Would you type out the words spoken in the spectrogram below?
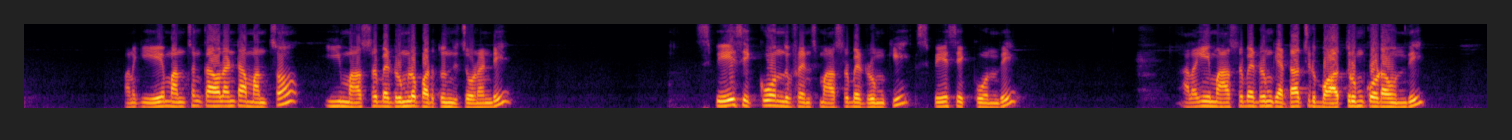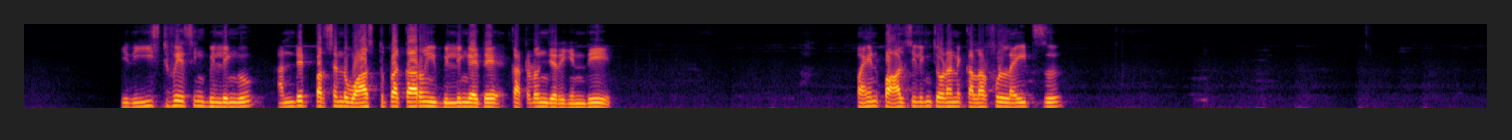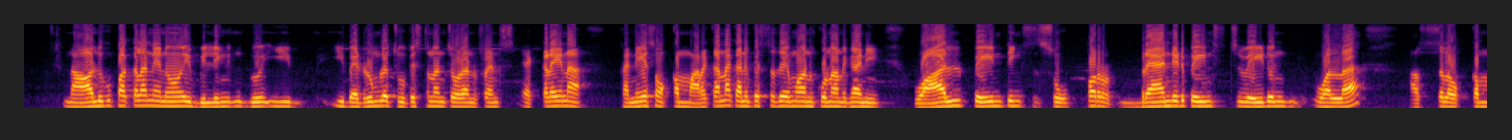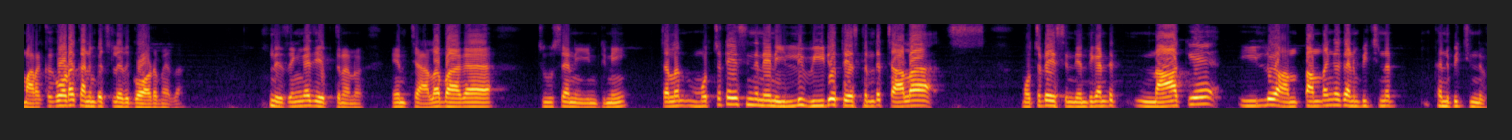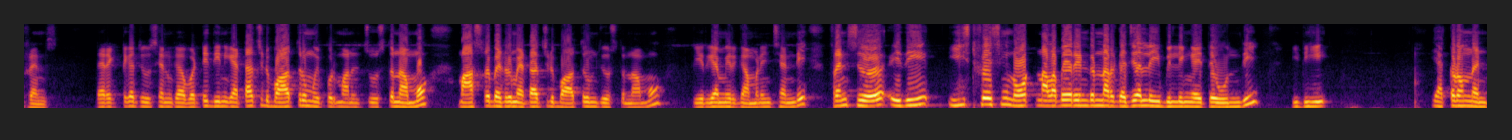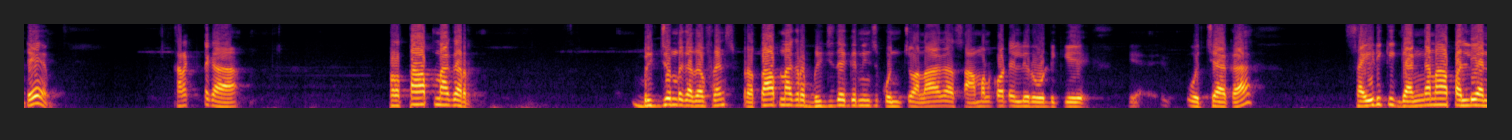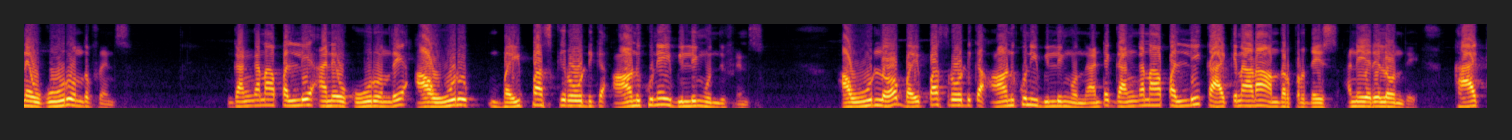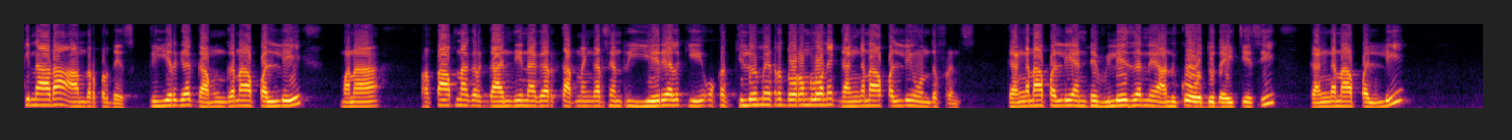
మనకి ఏ మంచం కావాలంటే ఆ మంచం ఈ మాస్టర్ బెడ్రూమ్లో పడుతుంది చూడండి. స్పేస్ ఎక్కువ ఉంది ఫ్రెండ్స్ మాస్టర్ బెడ్రూమ్కి స్పేస్ ఎక్కువ ఉంది. అలాగే ఈ మాస్టర్ బెడ్రూమ్కి అటాచ్డ్ బాత్రూమ్ కూడా ఉంది. ఇది east facing building. Hundred percent vastu ప్రకారం ఈ బిల్డింగ్ అయితే కట్టడం జరిగింది. పైన పాల్ సీలింగ్ చూడండి కలర్ఫుల్ లైట్స్. నాలుగు పక్కల నేను ఈ బిల్డింగ్ ఈ ఈ బెడ్రూమ్లో చూపిస్తున్నాను చూడండి ఫ్రెండ్స్. ఎక్కడైనా కనీసం ఒక్క మరకన్నా కనిపిస్తుందేమో అనుకున్నాను కానీ wall paintings super branded paints వేయడం వల్ల అస్సలు ఒక్క మరక కూడా కనిపించలేదు గోడ మీద. నిజంగా చెప్తున్నాను. నేను చాలా బాగా చూశాను ఈ ఇంటిని. చాలా ముచ్చటేసింది నేను ఇల్లు వీడియో తీస్తుంటే చాలా ముచ్చటేసింది. ఎందుకంటే నాకే ఈ ఇల్లు అంత అందంగా కనిపించిన కనిపించింది ఫ్రెండ్స్. డైరెక్ట్గా చూశాను కాబట్టి దీనికి అటాచ్డ్ బాత్రూమ్ ఇప్పుడు మనం చూస్తున్నాము. మాస్టర్ బెడ్రూమ్ అటాచ్డ్ బాత్రూమ్ చూస్తున్నాము. క్లియర్గా మీరు గమనించండి. ఫ్రెండ్స్ ఇది ఈస్ట్ ఫేసింగ్ నూట నలభై రెండున్నర గజాల్లో ఈ బిల్డింగ్ అయితే ఉంది. ఇది ఎక్కడ ఉందంటే కరెక్ట్గా ప్రతాప్ నగర్ బ్రిడ్జ్ ఉంది కదా ఫ్రెండ్స్. ప్రతాప్ నగర్ బ్రిడ్జ్ దగ్గర నుంచి కొంచెం అలాగా సామలకోట వెళ్ళి రోడ్డుకి వచ్చాక సైడ్కి గంగనాపల్లి అనే ఒక ఊరు ఉంది ఫ్రెండ్స్. గంగనాపల్లి అనే ఒక ఊరు ఉంది. ఆ ఊరు బైపాస్కి రోడ్డుకి ఆనుకునే ఈ బిల్డింగ్ ఉంది ఫ్రెండ్స్. ఆ ఊర్లో బైపాస్ రోడ్డుకి ఆనుకుని బిల్డింగ్ ఉంది. అంటే గంగనాపల్లి కాకినాడ ఆంధ్రప్రదేశ్ అనే ఏరియాలో ఉంది. కాకినాడ ఆంధ్రప్రదేశ్. క్లియర్గా గంగనాపల్లి మన ప్రతాప్ నగర్ గాంధీనగర్ కర్ణంగర్ సెంటర్ ఈ ఏరియాలకి ఒక కిలోమీటర్ దూరంలోనే గంగనాపల్లి ఉంది ఫ్రెండ్స్. గంగనాపల్లి అంటే విలేజ్ అని అనుకోవద్దు దయచేసి. గంగనాపల్లి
